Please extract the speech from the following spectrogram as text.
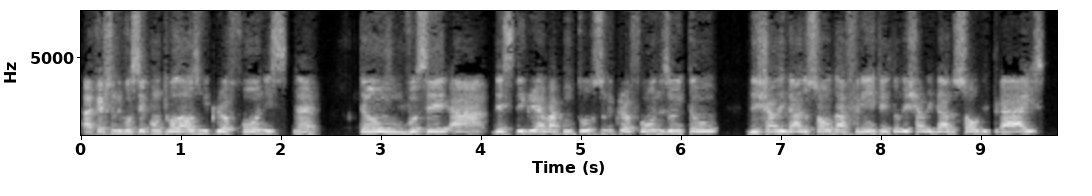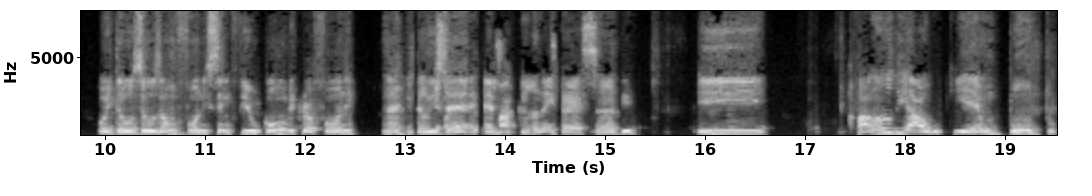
A questão de você controlar os microfones, né? Então você ah, decidir gravar com todos os microfones, ou então deixar ligado só o da frente, ou então deixar ligado só o de trás, ou então você usar um fone sem fio como microfone, né? Então isso é, é bacana, é interessante. E falando de algo que é um ponto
